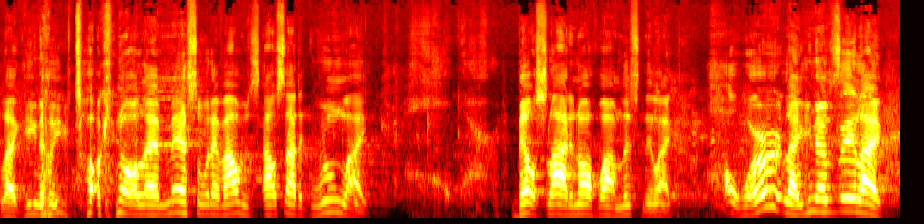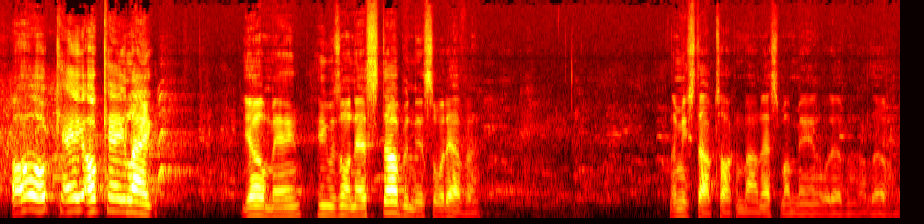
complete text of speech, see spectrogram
like, you know, you talking all that mess or whatever. I was outside the room like, oh, word. Belt sliding off while I'm listening, like, oh, word? Like, you know what I'm saying? Like, oh, okay, okay, like, yo, man, he was on that stubbornness or whatever. Let me stop talking about him. That's my man or whatever. I love him.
